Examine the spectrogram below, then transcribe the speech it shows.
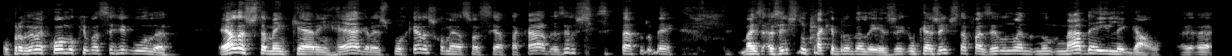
O problema é como que você regula. Elas também querem regras, porque elas começam a ser atacadas, elas dizem, tá, tudo bem. Mas a gente não está quebrando a lei. O que a gente está fazendo não é, não, nada é ilegal. É, é,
